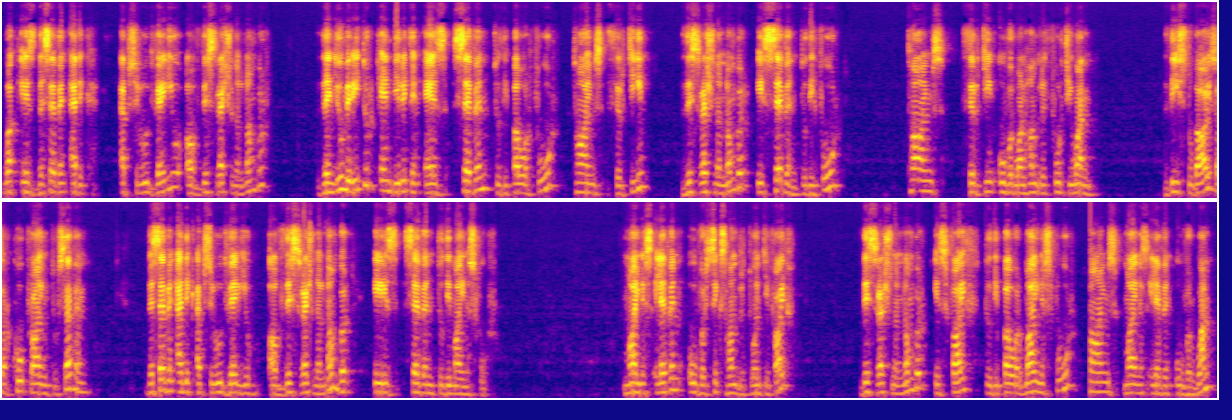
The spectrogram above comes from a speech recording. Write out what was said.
What is the 7-adic absolute value of this rational number? The numerator can be written as 7 to the power 4 times 13. This rational number is 7 to the 4 times 13 over 141. These two guys are co-prime to 7. The 7-adic absolute value of this rational number is 7 to the minus 4. Minus 11 over 625. This rational number is 5 to the power minus 4 times minus 11 over 1.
